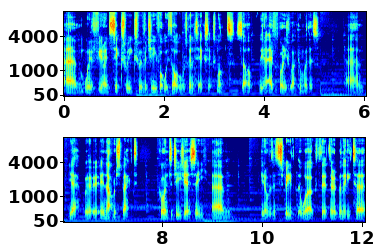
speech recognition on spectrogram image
Um, we've, you know, in six weeks, we've achieved what we thought was going to take six months. So, you know, everybody's working with us. Um, yeah, in that respect, going to GJC, um, you know, with the speed that they work, the, their ability to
